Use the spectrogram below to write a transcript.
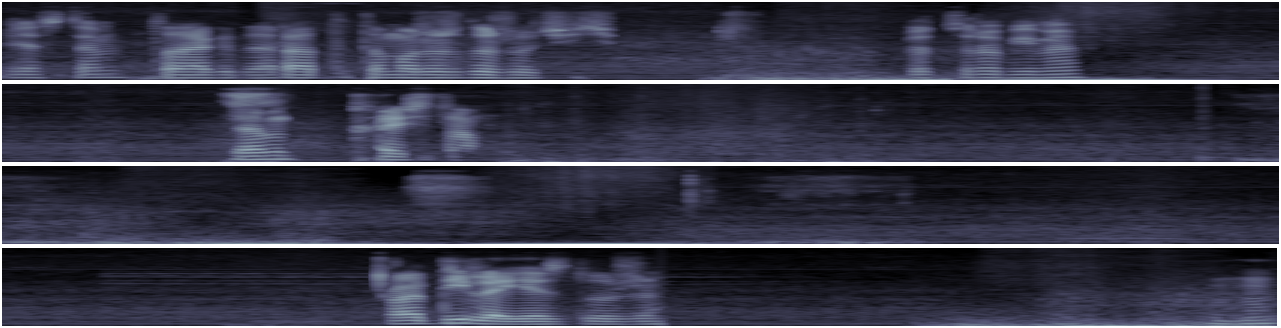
Jestem. To jak da radę, to możesz dorzucić. To co robimy? Ja bym hejs tam. Ale delay jest duży. Mhm.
